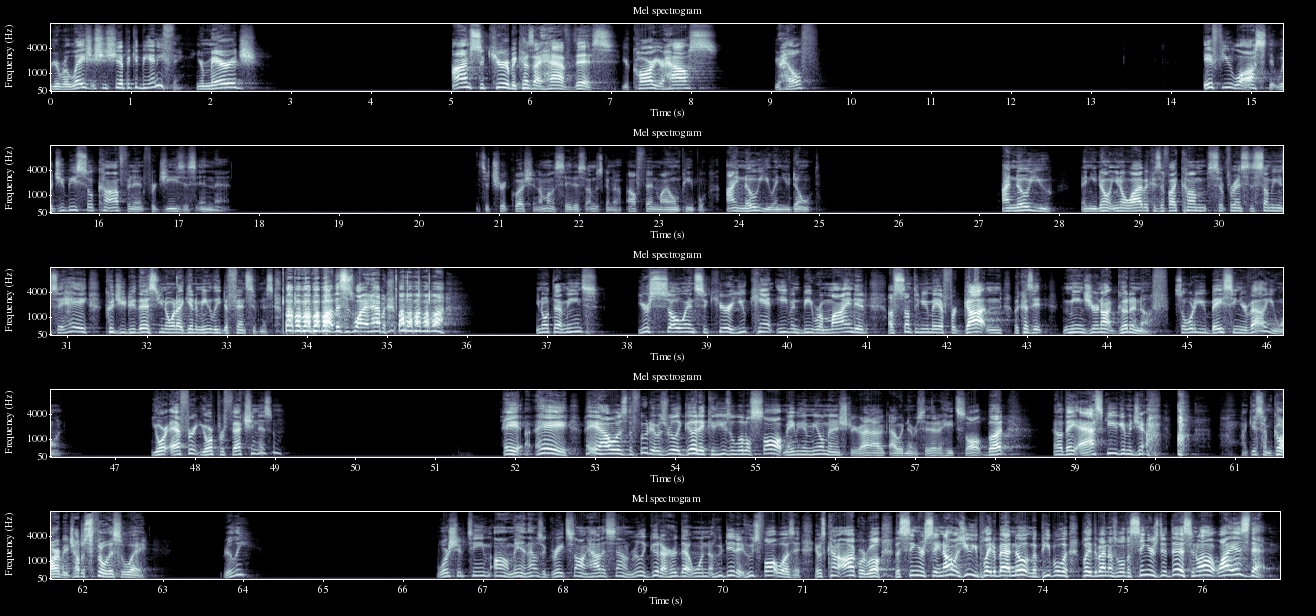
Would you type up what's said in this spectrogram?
your relationship, it could be anything. Your marriage. I'm secure because I have this your car, your house, your health. If you lost it, would you be so confident for Jesus in that? It's a trick question. I'm going to say this. I'm just going to offend my own people. I know you and you don't. I know you and you don't. You know why? Because if I come, for instance, some of you and say, hey, could you do this? You know what? I get immediately defensiveness. Ba, ba, ba, ba, ba. This is why it happened. Ba, ba, ba, ba, ba. You know what that means? You're so insecure, you can't even be reminded of something you may have forgotten because it means you're not good enough. So, what are you basing your value on? Your effort, your perfectionism? Hey, hey, hey, how was the food? It was really good. It could use a little salt. Maybe the meal ministry, right? I, I would never say that. I hate salt. But you know, they ask you, give them, oh, I guess I'm garbage. I'll just throw this away. Really? Worship team, oh man, that was a great song. How did it sound? Really good. I heard that one. Who did it? Whose fault was it? It was kind of awkward. Well, the singers say, no, it was you. You played a bad note. And the people that played the bad notes, well, the singers did this. And why is that?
